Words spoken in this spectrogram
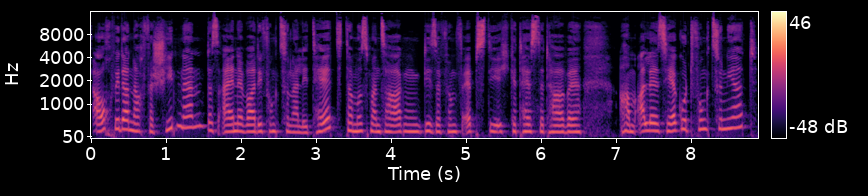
Auch wieder nach verschiedenen. Das eine war die Funktionalität. Da muss man sagen, diese fünf Apps, die ich getestet habe, haben alle sehr gut funktioniert.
